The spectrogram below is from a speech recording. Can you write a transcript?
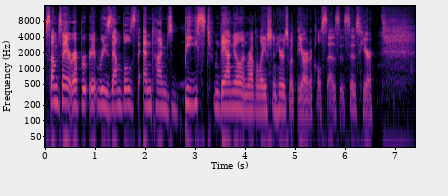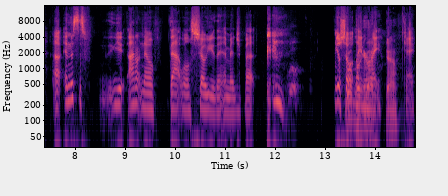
Some say it, rep- it resembles the end times beast from Daniel and Revelation. Here's what the article says. It says here, uh, and this is, you, I don't know if that will show you the image, but You'll show we'll it later, that, right? Yeah. Okay.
